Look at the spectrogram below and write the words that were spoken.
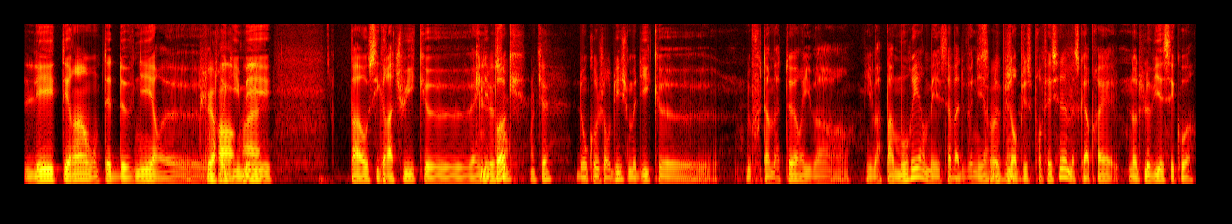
Les terrains vont peut-être devenir, euh, Plus entre guillemets, ouais. pas aussi gratuits qu'à une époque. Donc aujourd'hui, je me dis que le foot amateur, il va, il va pas mourir, mais ça va devenir Ça va de plus bien. en plus professionnel. Parce qu'après, notre levier, c'est quoi?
